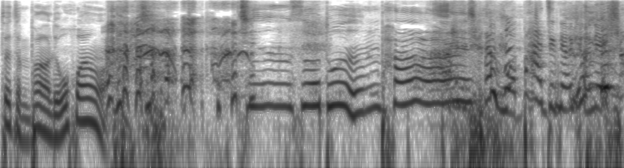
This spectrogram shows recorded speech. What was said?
这怎么碰到刘欢了？金金色盾牌，哎，我爸经常唱这首，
